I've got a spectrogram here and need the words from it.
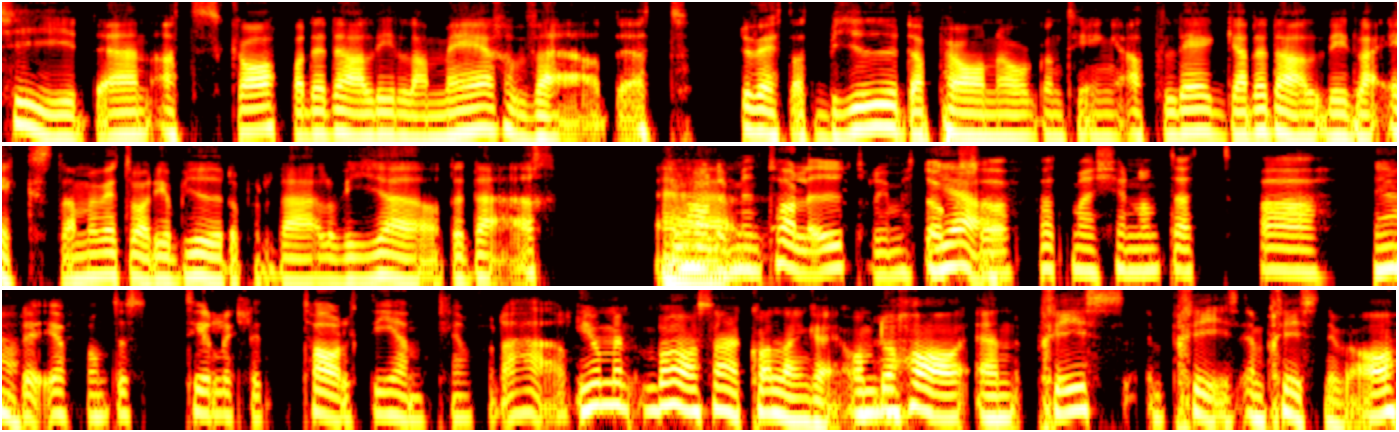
tiden att skapa det där lilla mervärdet. Du vet, att bjuda på någonting, att lägga det där lilla extra. Men vet du vad, jag bjuder på det där, eller vi gör det där. Du har det eh, mentala utrymmet också, ja. för att man känner inte att ah, ja. jag får inte tillräckligt betalt egentligen för det här. Jo, men bara så här, kolla en grej. Om du har en, pris, pris, en prisnivå,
